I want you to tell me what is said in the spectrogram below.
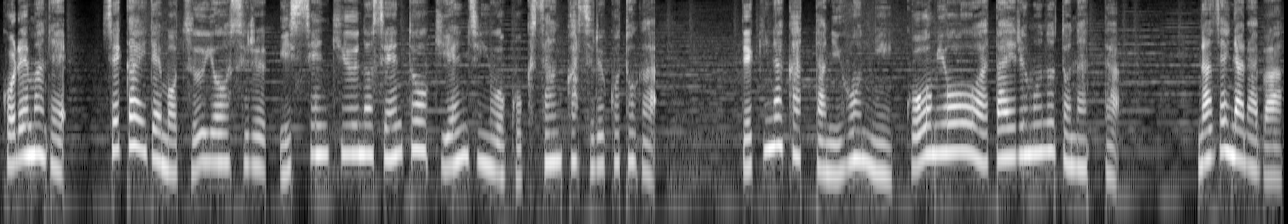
これまで世界でも通用する1000級の戦闘機エンジンを国産化することができなかった日本に巧妙を与えるものとなった。なぜならば、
